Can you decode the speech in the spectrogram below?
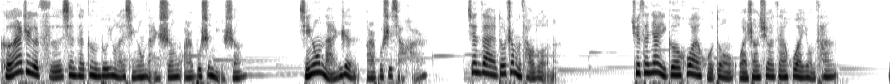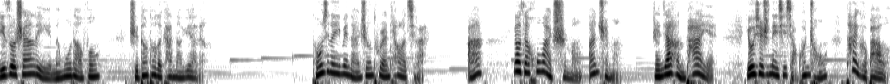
可爱这个词现在更多用来形容男生，而不是女生。形容男人而不是小孩儿，现在都这么操作了吗？去参加一个户外活动，晚上需要在户外用餐，一座山里能摸到风，只偷偷的看到月亮。同行的一位男生突然跳了起来：“啊，要在户外吃吗？安全吗？人家很怕耶，尤其是那些小昆虫，太可怕了。”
